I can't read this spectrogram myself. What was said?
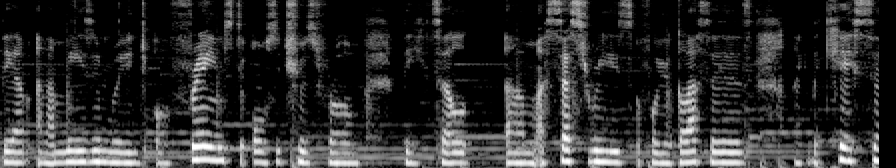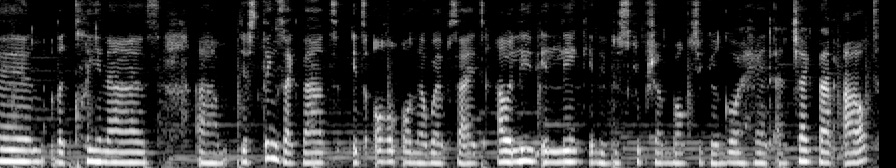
They have an amazing range of frames to also choose from. They sell um, accessories for your glasses, like the casing, the cleaners, um, just things like that. It's all on their website. I will leave a link in the description box. You can go ahead and check that out.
